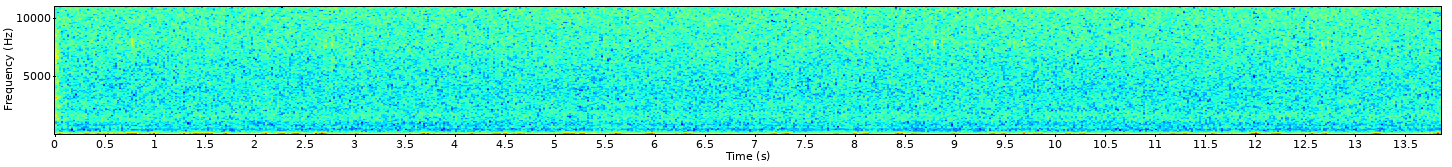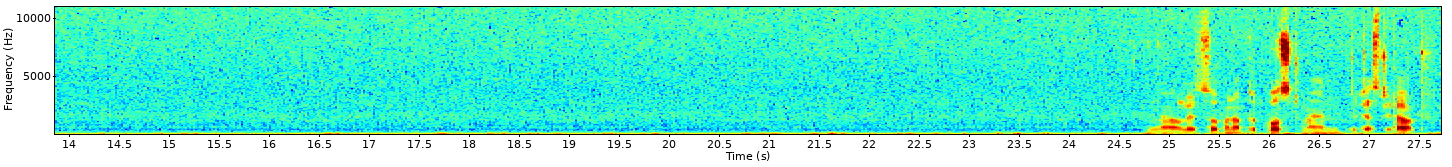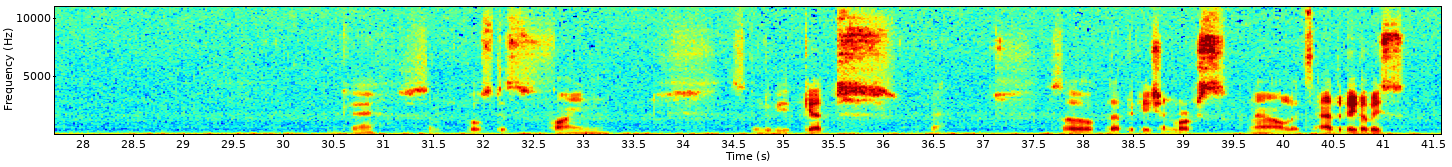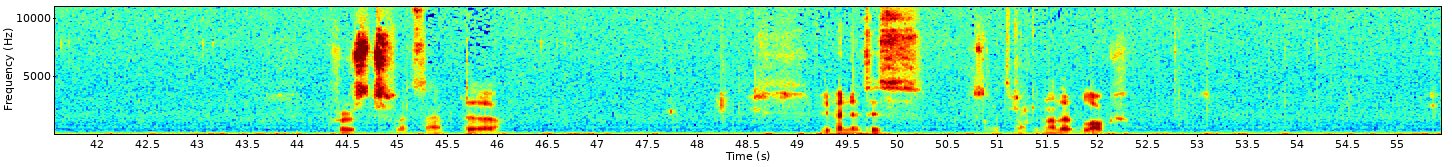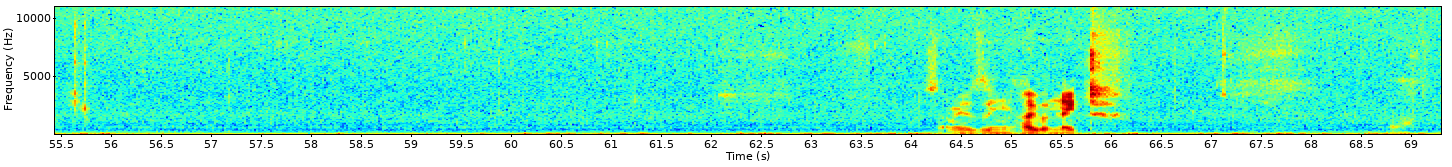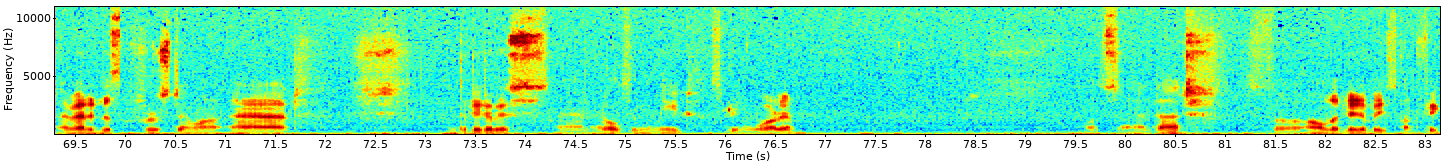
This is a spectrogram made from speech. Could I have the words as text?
now let's open up the postman to test it out. Okay some post is fine. It's going to be a get. Okay. So the application works. Now let's add the database. First let's add the dependencies. So let's make another block using Hibernate uh, I've added this first I want to add the database and I also need Spring ORM let's add that. So all the database config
